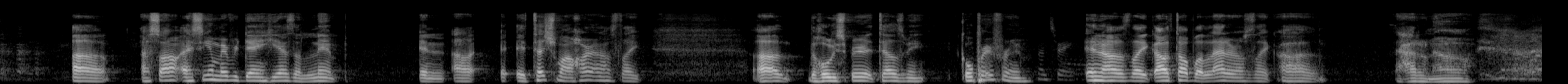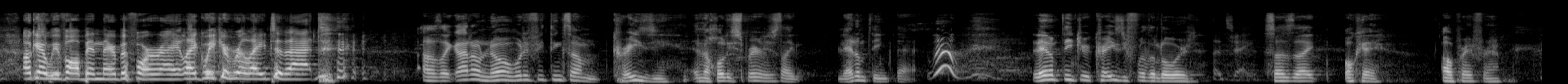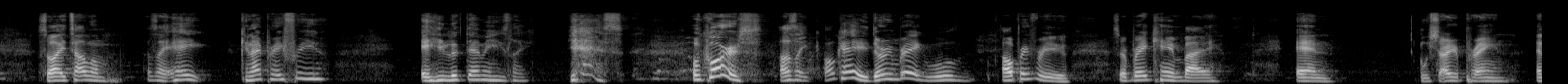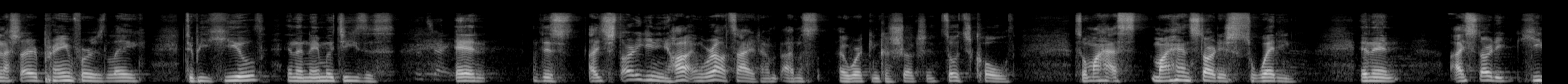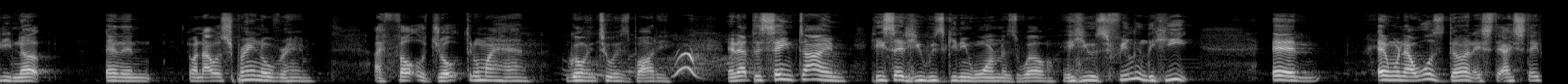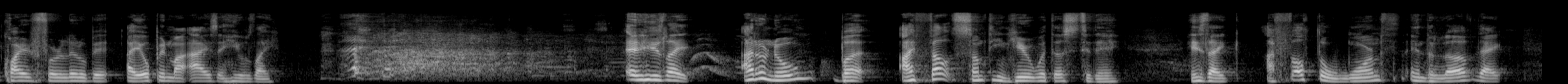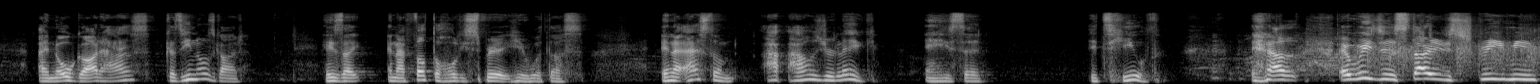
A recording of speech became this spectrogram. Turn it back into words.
uh, I saw, I see him every day. And he has a limp, and uh, it, touched my heart. And I was like, uh, the Holy Spirit tells me, go pray for him. That's right. And I was like, on top of a ladder. I was like, uh, I don't know. Okay, we've all been there before, right? Like we can relate to that. I was like, I don't know. What if he thinks I'm crazy? And the Holy Spirit is like, let him think that. Woo! Let him think you're crazy for the Lord. That's right. So I was like, okay, I'll pray for him. So I tell him, I was like, hey, can I pray for you? And he looked at me, he's like, yes, of course. I was like, okay, during break, we'll, I'll pray for you. So break came by and we started praying. And I started praying for his leg to be healed in the name of Jesus. That's right. And this, I started getting hot, and we're outside. I'm, I'm, I work in construction, so it's cold. So my hands, my hands started sweating, and then I started heating up. And then when I was praying over him, I felt a jolt through my hand go into his body. And at the same time, he said he was getting warm as well. He was feeling the heat. And and when I was done, I, sta I stayed quiet for a little bit. I opened my eyes, and he was like, and he's like, I don't know, but I felt something here with us today. He's like, I felt the warmth and the love that I know God has, because he knows God. He's like, and I felt the Holy Spirit here with us. And I asked him, "How- how's your leg? And he said, it's healed. And, I, and we just started screaming,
